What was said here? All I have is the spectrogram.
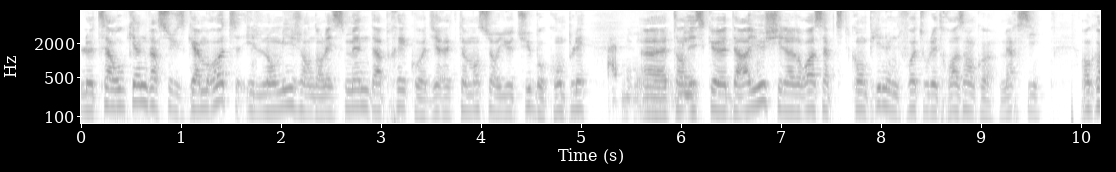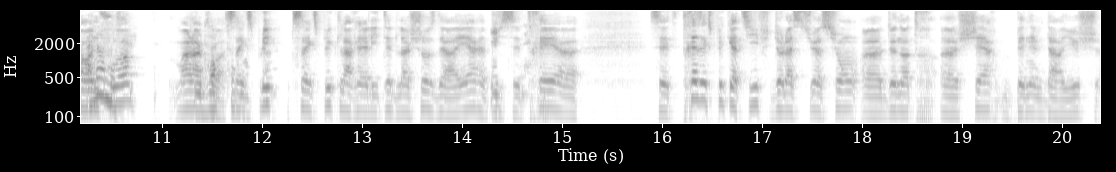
le Tsaroukian versus Gamrot, ils l'ont mis genre dans les semaines d'après, quoi, directement sur YouTube au complet. Ah, euh, tandis que Darius, il a le droit à sa petite compile une fois tous les 3 ans, quoi. Merci. Encore ah une fois, voilà quoi, ça explique, ça explique la réalité de la chose derrière et puis c'est très, euh, c'est très explicatif de la situation euh, de notre euh, cher Benel Darius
